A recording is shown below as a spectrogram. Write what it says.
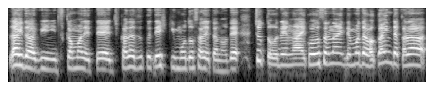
ライダー B に掴まれて力ずくで引き戻されたのでちょっとお願い殺さないでまだ若いんだから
